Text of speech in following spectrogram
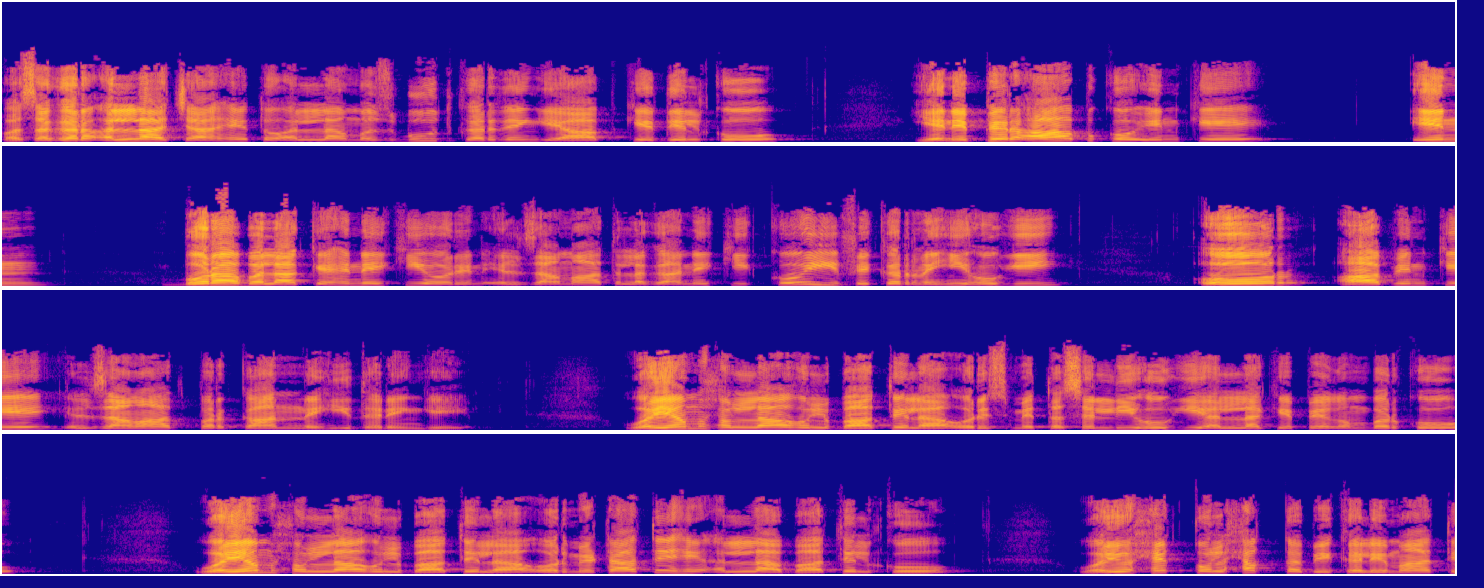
بس اگر اللہ چاہیں تو اللہ مضبوط کر دیں گے آپ کے دل کو۔ یعنی پھر آپ کو ان کے ان برا بلا کہنے کی اور ان الزامات لگانے کی کوئی فکر نہیں ہوگی۔ اور آپ ان کے الزامات پر کان نہیں دھریں گے۔ وہ یم اللہ الباطلا اور اس میں تسلی ہوگی اللہ کے پیغمبر کو۔ وہ یم اللہ الباطلا اور مٹاتے ہیں اللہ باطل کو۔ وہ حق الحق بکلمات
